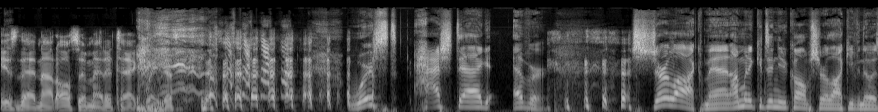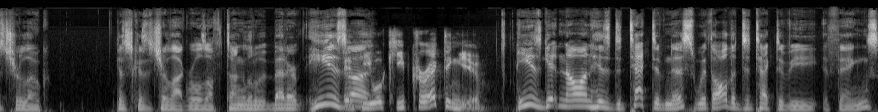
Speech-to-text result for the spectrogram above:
is that not also Metatech? Wait, that's Worst hashtag ever. Sherlock, man. I'm going to continue to call him Sherlock, even though it's Sherlock. Just because Sherlock rolls off the tongue a little bit better. He is uh, he will keep correcting you. he is getting on his detectiveness with all the detective things.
